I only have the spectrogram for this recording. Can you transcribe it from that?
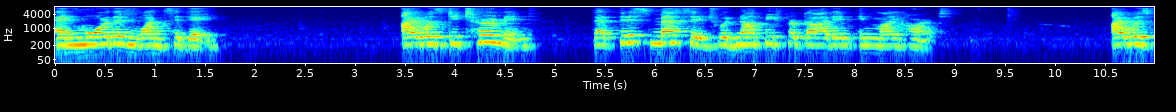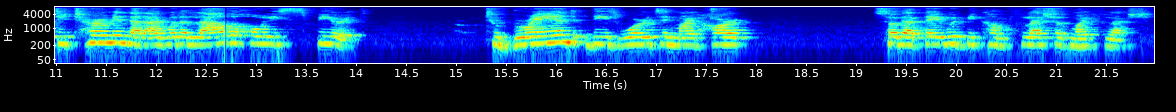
and more than once a day. I was determined that this message would not be forgotten in my heart. I was determined that I would allow the Holy Spirit to brand these words in my heart so that they would become flesh of my flesh.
